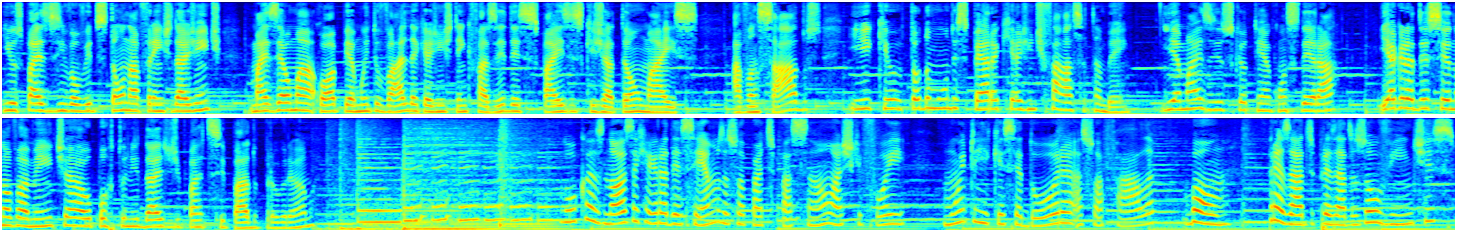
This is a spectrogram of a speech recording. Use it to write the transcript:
e os países desenvolvidos estão na frente da gente, mas é uma cópia muito válida que a gente tem que fazer desses países que já estão mais avançados e que eu, todo mundo espera que a gente faça também. E é mais isso que eu tenho a considerar e agradecer novamente a oportunidade de participar do programa. Lucas, nós é que agradecemos a sua participação, acho que foi muito enriquecedora a sua fala. Bom, prezados e prezadas ouvintes,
